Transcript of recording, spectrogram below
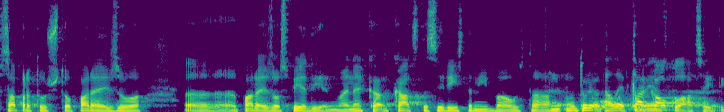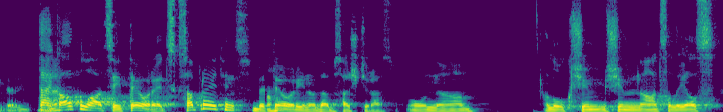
sapratuši to pareizo, uh, pareizo spiedienu, vai ne? Kā, kāds tas ir īstenībā uz tā. Nu, tur jau tā lieta, ka Tā ir viens- kalkulācija tikai. Tā ir kalkulācija, teorētisks aprēķins, bet Aha. teorija no dabas atšķirās. Un, um, lūk, šim, šim nāca liels, uh,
